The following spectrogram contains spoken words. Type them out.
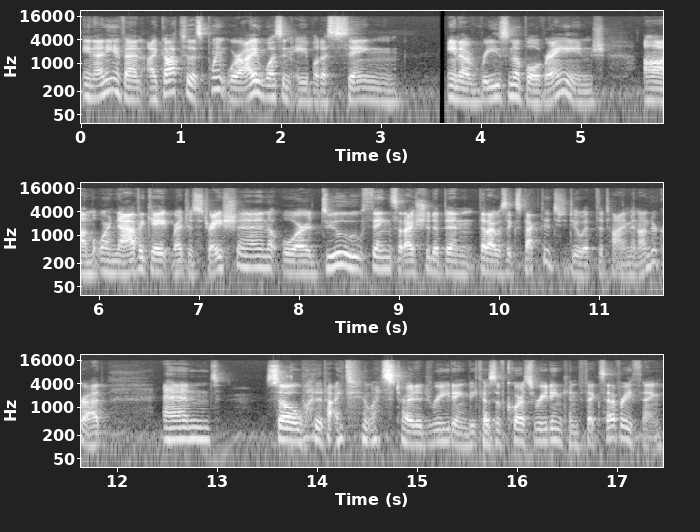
in any event, I got to this point where I wasn't able to sing in a reasonable range um, or navigate registration or do things that I should have been that I was expected to do at the time in undergrad. And so what did I do? I started reading because of course reading can fix everything.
